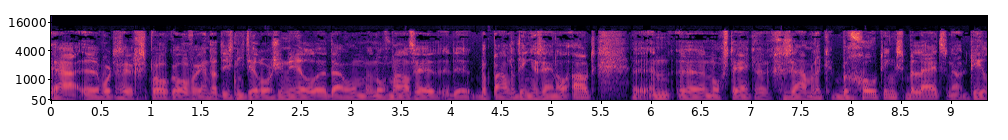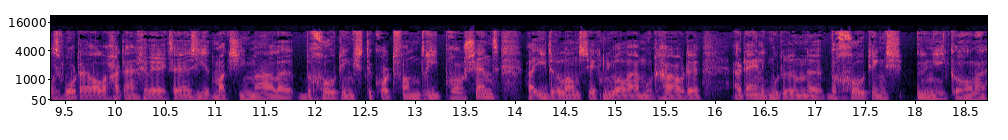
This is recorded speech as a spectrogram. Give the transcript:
Ja, er wordt er gesproken over en dat is niet heel origineel. Daarom nogmaals, hè, de bepaalde dingen zijn al oud. Een uh, nog sterker gezamenlijk begrotingsbeleid. Nou, deels wordt er al hard aan gewerkt. Hè. Zie het maximale begrotingstekort van 3% waar ieder land zich nu al aan moet houden. Uiteindelijk moet er een begrotingsunie komen...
